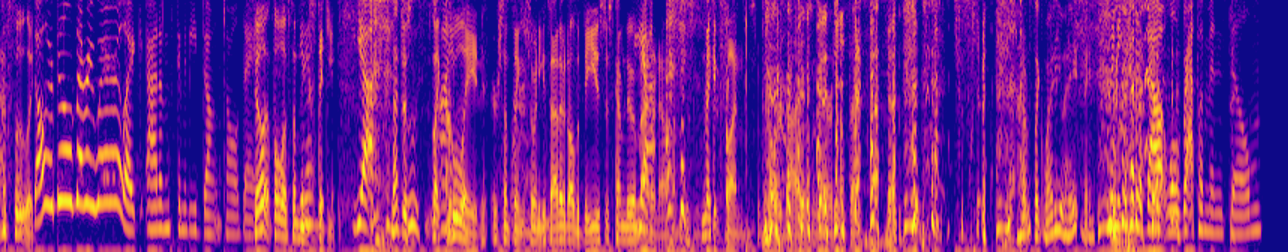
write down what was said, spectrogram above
absolutely. dollar bills everywhere. Like, Adam's going to be dunked all day. Fill it full of something don't have sticky. to- Yeah. Not just Ooh, like. Kool Aid or something. So when he gets out of it, all the bees just come to him. I Yeah. don't know. Just make it fun. Some color dyes in there or something. just kidding. Adam's like, why do you hate me? then he comes out, we'll wrap him in film.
